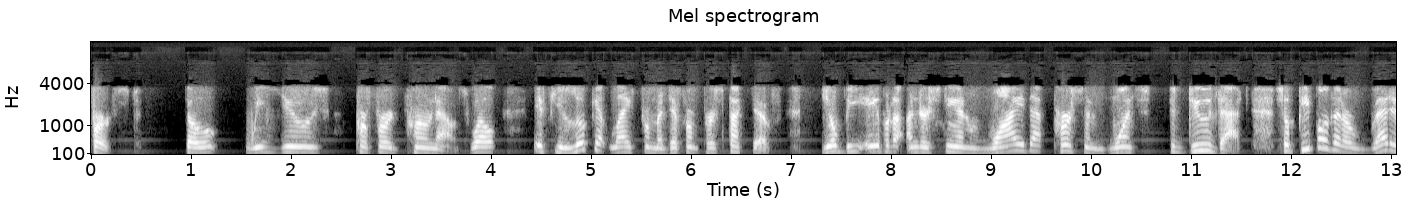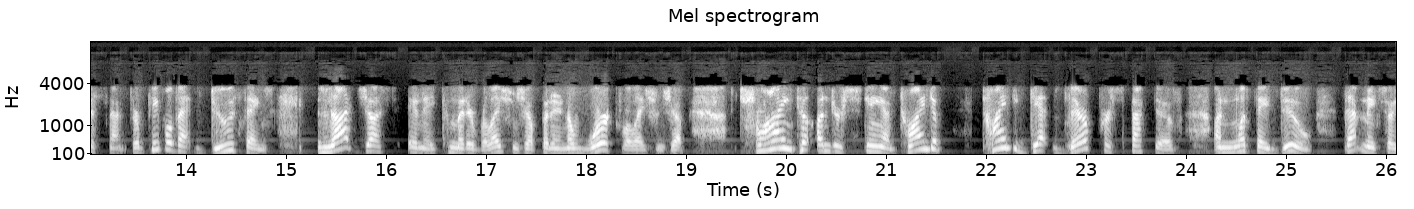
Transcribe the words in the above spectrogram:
first. So we use preferred pronouns. Well, if you look at life from a different perspective, you'll be able to understand why that person wants to do that. So people that are reticent or people that do things, not just in a committed relationship, but in a work relationship, trying to understand, trying to trying to get their perspective on what they do, that makes a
